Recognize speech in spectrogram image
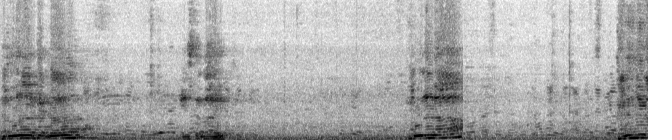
ಕರ್ನಾಟಕ ಹೆಸರಾಯಿತು. ಕನ್ನಡ ಕನ್ನಡ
